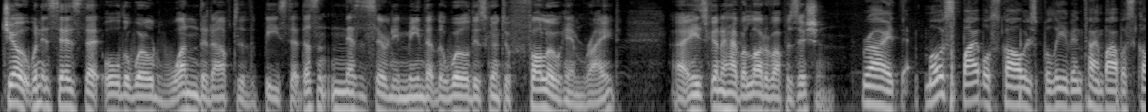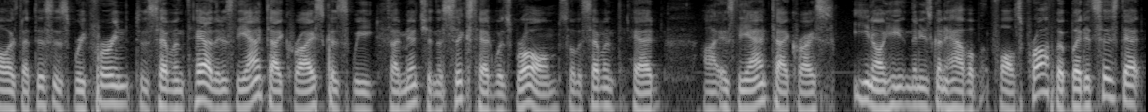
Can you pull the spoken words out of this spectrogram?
Joe, when it says that all the world wondered after the beast, that doesn't necessarily mean that the world is going to follow him, right? Uh, he's going to have a lot of opposition. Right. Most Bible scholars believe, end time Bible scholars, that this is referring to the seventh head. It is the Antichrist, because we, as I mentioned, the sixth head was Rome. So the seventh head uh, is the Antichrist. You know, he, and then he's going to have a false prophet. But it says that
